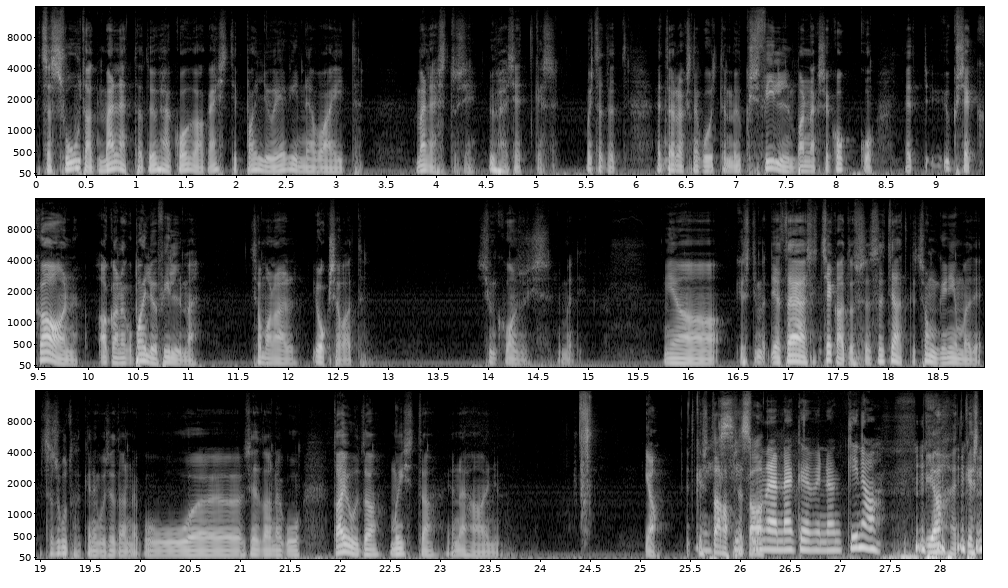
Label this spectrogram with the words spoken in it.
et sa suudad mäletada ühe korraga hästi palju erinevaid mälestusi ühes hetkes. Mõistad et et oleks nagu ütleme üks film pannakse kokku et üks ekraan aga nagu palju filme samal ajal jooksevad. Sünkroonsusis niimoodi. Ja just nimelt ja ta ajas sind segadusse sa teadki et see ongi niimoodi et sa suudadki nagu seda nagu äh, seda nagu tajuda mõista ja näha onju jah et kes ehk tahab siis seda unenägemine on kino jah, et kes,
